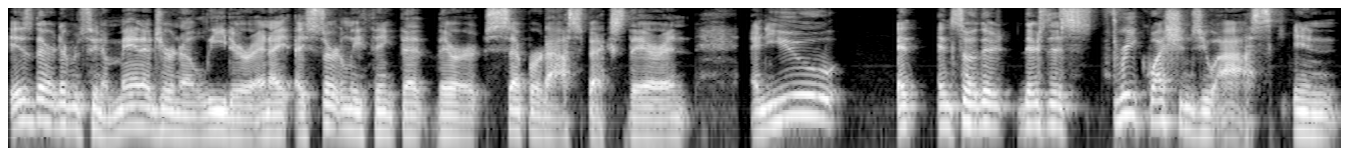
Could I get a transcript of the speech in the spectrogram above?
is, there a difference between a manager and a leader? And I, I certainly think that there are separate aspects there. And and you and and so there there's this three questions you ask in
